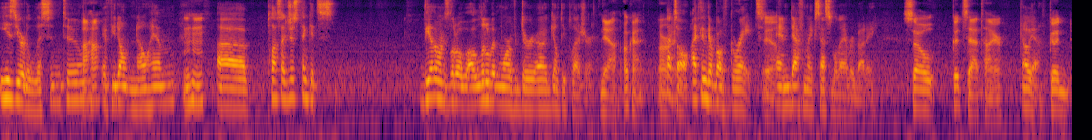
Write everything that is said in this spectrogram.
easier to listen to Uh-huh. if you don't know him. mm-hmm Uh, plus, I just think it's the other one's a little a little bit more of a dir- uh, guilty pleasure. yeah okay all right That's all. I think they're both great Yeah. and definitely accessible to everybody. so good satire Oh yeah. good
